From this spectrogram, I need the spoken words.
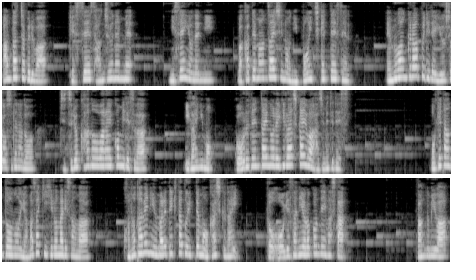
アンタッチャブルは結成30年目、2004年に若手漫才師の日本一決定戦、M1 グランプリで優勝するなど、実力派のお笑いコンビですが、意外にもゴールデン帯のレギュラー司会は初めてです。ボケ担当の山崎博成さんは、このために生まれてきたと言ってもおかしくない、と大げさに喜んでいました。番組は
